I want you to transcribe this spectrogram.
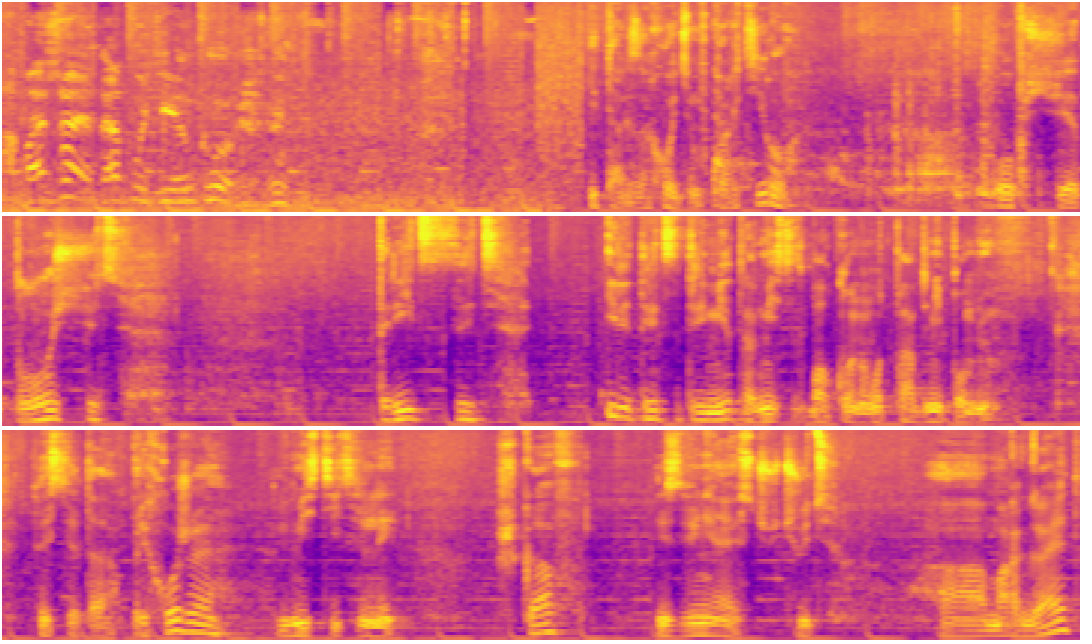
Обожаю тропу Теренкур. Итак, заходим в квартиру. Общая площадь 30 или 33 метра вместе с балконом. Вот правда не помню. То есть это прихожая, вместительный шкаф. Извиняюсь, чуть-чуть а, моргает.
